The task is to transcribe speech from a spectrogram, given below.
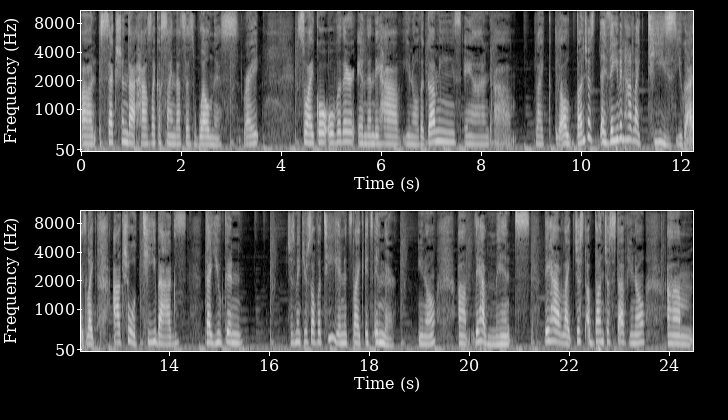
a section that has like a sign that says wellness, right? So I go over there and then they have, you know, the gummies and um, like a bunch of, they even had like teas, you guys, like actual tea bags that you can just make yourself a tea and it's like, it's in there, you know? Um, they have mints, they have like just a bunch of stuff, you know? Um,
